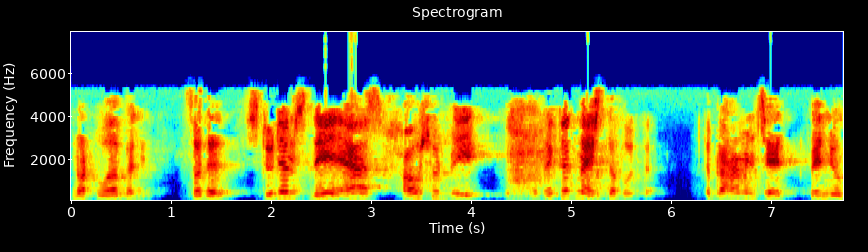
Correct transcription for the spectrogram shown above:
not verbally. So the students, they ask, how should we recognize the Buddha? The Brahmin said, when you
